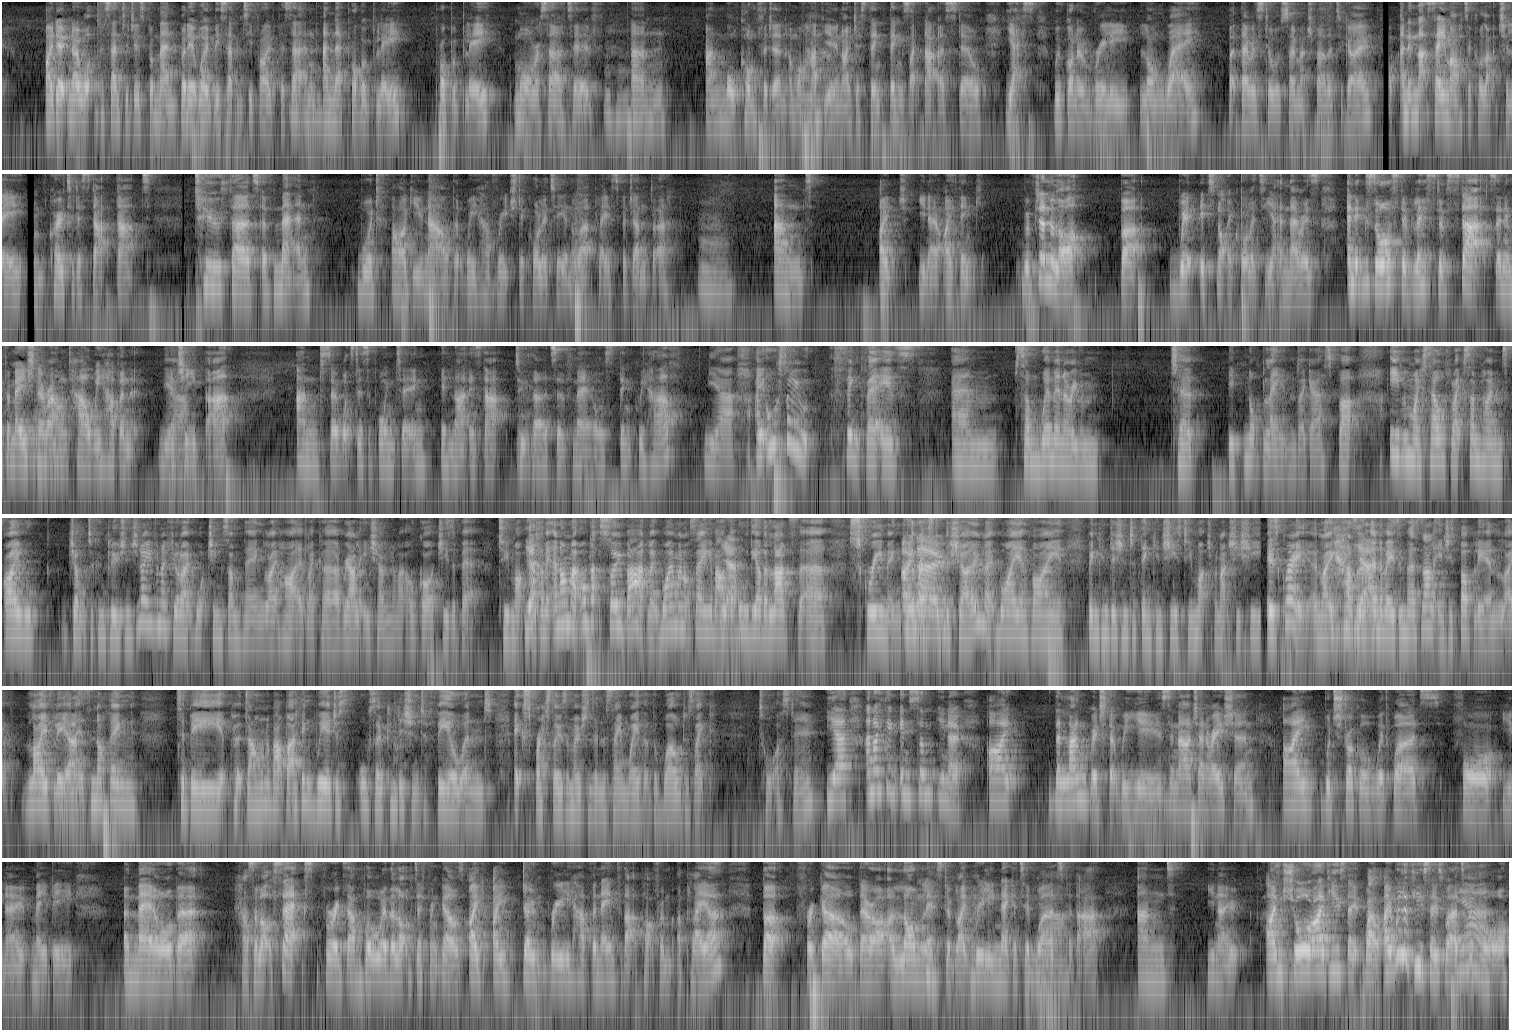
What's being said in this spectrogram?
I don't know what the percentage is for men, but it won't be 75%. percent And they're probably, probably more assertive um, and more confident and what have you. And I just think things like that are still, yes, we've gone a really long way, but there is still so much further to go. And in that same article, actually, um, quoted a stat that two thirds of men would argue now that we have reached equality in the workplace for gender. And I, you know, I think we've done a lot, but it's not equality yet, and there is an exhaustive list of stats and information around how we haven't Yeah. achieved that. And so, what's disappointing in that is that two thirds of males think we have. Yeah, I also think there is um, some women are even to be not blamed, I guess, but even myself, like sometimes I will jump to conclusions. You know, even if you're like watching something light-hearted, like a reality show, and you're like, oh god, she's a bit too much Yeah. or something, and I'm like, oh, that's so bad. Like, why am I not saying about Yeah. the, all the other lads that are screaming for I the rest of the show? Like, why have I been conditioned to thinking she's too much when actually she is great and like has a, an amazing personality and she's bubbly and like lively and it's nothing to be put down about but i think we're just also conditioned to feel and express those emotions in the same way that the world has like taught us to Yeah, and I think in some, you know, I the language that we use in our generation, I would struggle with words for, you know, maybe a male that has a lot of sex, for example, with a lot of different girls. I I don't really have the name for that apart from a player, but for a girl, there are a long list of like really negative words for that, and you know, I'm sure I've used those. Well, I will have used those words Yeah. before.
